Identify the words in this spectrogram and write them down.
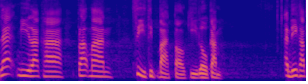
และมีราคาประมาณ 40 บาทต่อกิโลกรัม อันนี้ครับ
